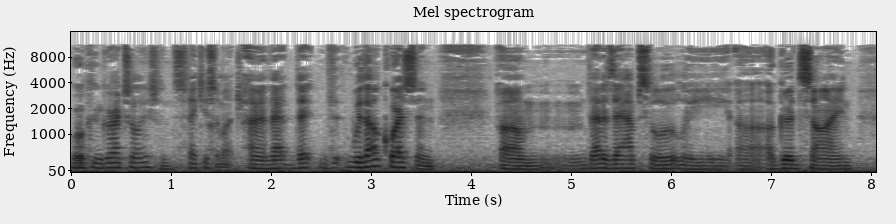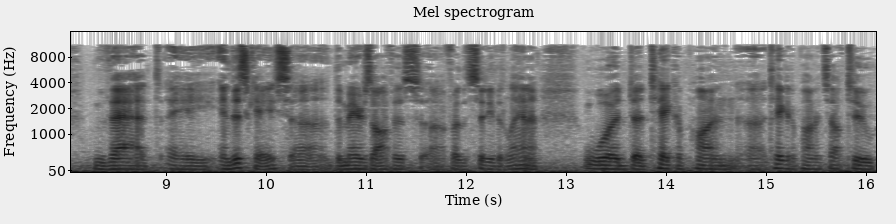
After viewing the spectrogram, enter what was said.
Well, congratulations. Thank you so much. I mean, that, that th- without question, um, that is absolutely uh, a good sign that a, in this case, uh, the mayor's office uh, for the city of Atlanta would uh, take upon uh, take it upon itself to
